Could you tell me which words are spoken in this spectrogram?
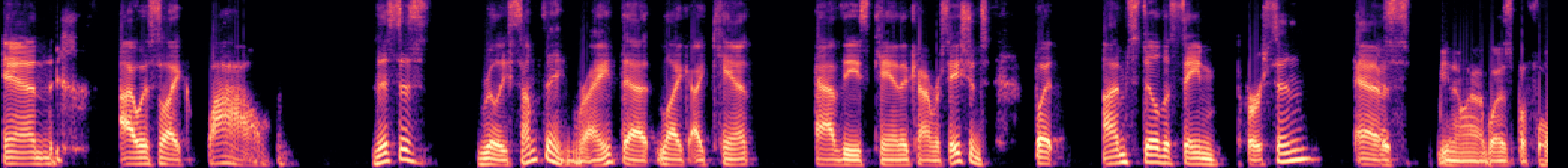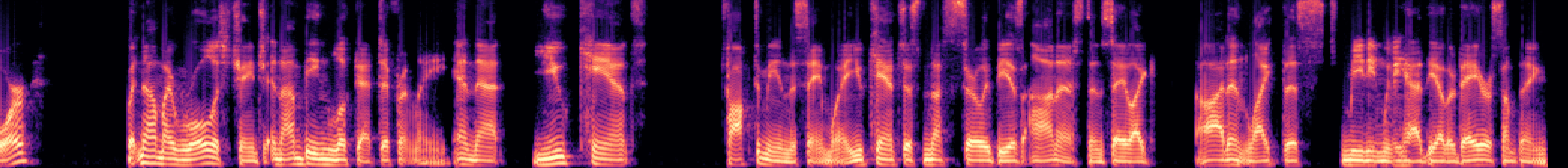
And I was like, wow, this is really something, right? That like I can't have these candid conversations. But I'm still the same person as you know I was before. But now my role has changed and I'm being looked at differently. And that you can't talk to me in the same way. You can't just necessarily be as honest and say, like, oh, I didn't like this meeting we had the other day or something.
